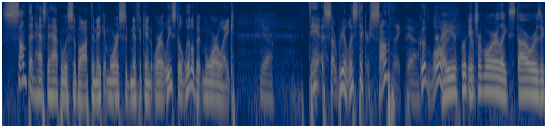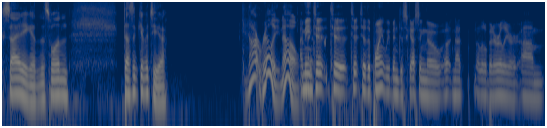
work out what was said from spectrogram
Something has to happen with C'baoth to make it more significant, or at least a little bit more like Yeah. damn so realistic or something. Yeah. Good lord. I just looking It's- for more like Star Wars exciting, and this one doesn't give it to you. Not really. No. I mean, to to to to the point we've been discussing though, uh, not a little bit earlier. Um,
